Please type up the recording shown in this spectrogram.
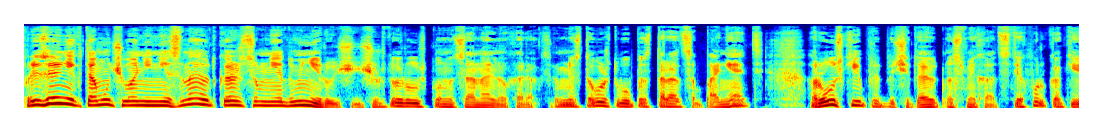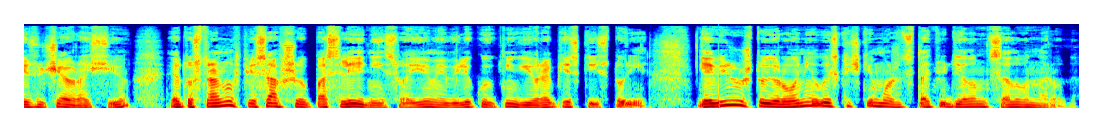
Презрение к тому, чего они не знают, кажется мне доминирующей чертой русского национального характера. Вместо того, чтобы постараться понять, русские предпочитают насмехаться. С тех пор, как я изучаю Россию, эту страну, вписавшую последние свое имя в великую книгу европейской истории, я вижу, что ирония выскочки может стать уделом целого народа.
